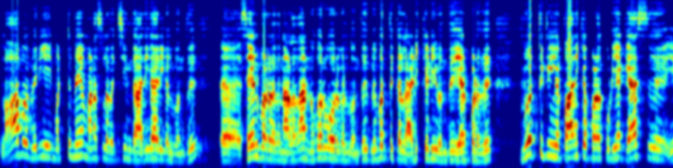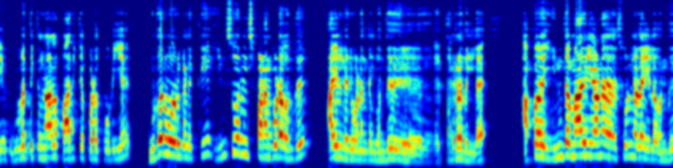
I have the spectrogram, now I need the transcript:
லாப வெறியை மட்டுமே மனசுல வச்சு இந்த அதிகாரிகள் வந்து செயல்படுறதுனால தான் நுகர்வோர்கள் வந்து விபத்துக்கள் அடிக்கடி வந்து ஏற்படுது. விபத்துக்கள் பாதிக்கப்படக்கூடிய கேஸ் விபத்துக்கள்னால பாதிக்கப்படக்கூடிய நுகர்வோர்களுக்கு இன்சூரன்ஸ் பணம் கூட வந்து ஆயில் நிறுவனங்கள் வந்து தர்றதில்லை. அப்ப இந்த மாதிரியான சூழ்நிலையில வந்து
